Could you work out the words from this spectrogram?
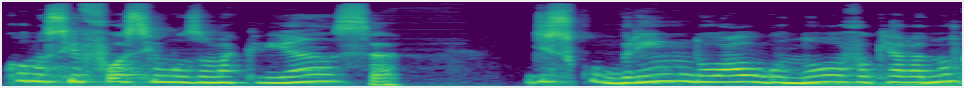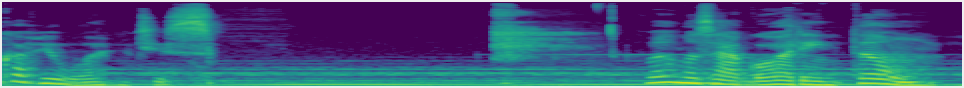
Como se fôssemos uma criança descobrindo algo novo que ela nunca viu antes. Vamos agora então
